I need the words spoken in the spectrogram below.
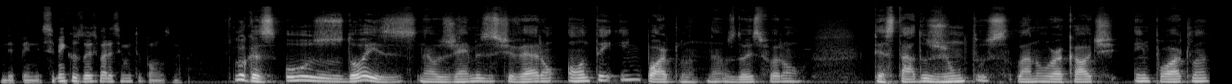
Independente. Se bem que os dois parecem muito bons, né? Lucas, os dois, né, os gêmeos, estiveram ontem em Portland. Né? Os dois foram testados juntos lá no workout em Portland.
